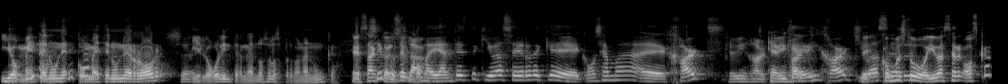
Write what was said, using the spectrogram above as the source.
Y cometen, opina. un, cometen un error Sí. y luego el internet no se los perdona nunca. Exacto. sí, pues el comediante este que iba a ser de que, ¿cómo se llama? Eh, Hart. Kevin Hart. Kevin Hart. Kevin Hart. Sí. iba a ¿Cómo ser- estuvo? ¿Iba a ser Oscar?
